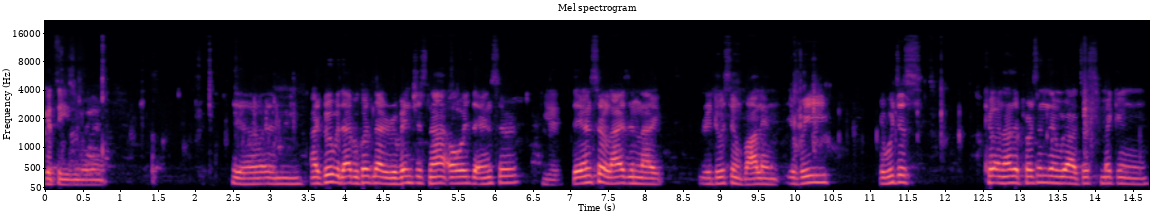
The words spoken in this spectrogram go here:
get the easy way out. Yeah, and I agree with that because like revenge is not always the answer. Yeah. The answer lies in like reducing violence. If we if we just kill another person, then we are just making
